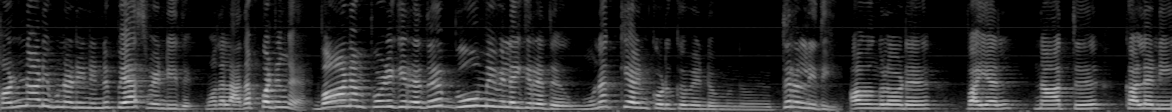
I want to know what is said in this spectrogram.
கண்ணாடி முன்னாடி நின்று பேச வேண்டியது. முதல்ல அதை பண்ணுங்க வானம் பொழிகிறது பூமி விளைகிறது. உனக்கேன் கொடுக்க வேண்டும் திரள் நிதி? அவங்களோட வயல் நாத்து கழனி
